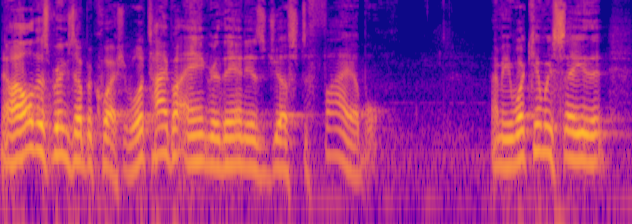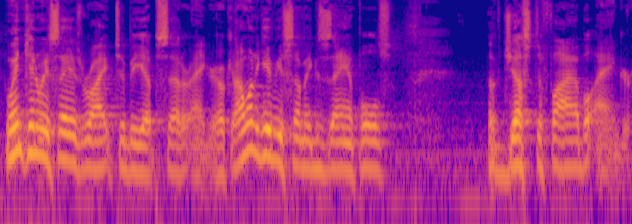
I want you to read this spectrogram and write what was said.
Now, all this brings up a question. What type of anger then is justifiable? I mean, what can we say that, when can we say is right to be upset or angry? Okay, I want to give you some examples of justifiable anger.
